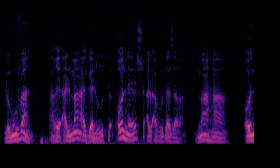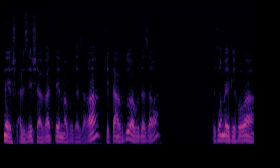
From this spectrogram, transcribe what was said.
לא מובן, הרי על מה הגלות? עונש על עבודה זרה. מה העונש על זה שעבדתם עבודה זרה? שתעבדו עבודה זרה? זאת אומרת, לכאורה,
